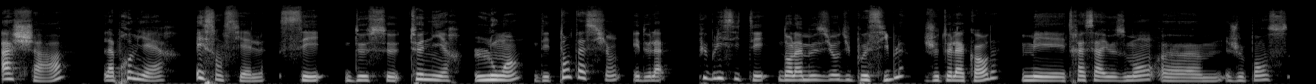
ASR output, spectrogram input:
achat. La première, essentielle, c'est de se tenir loin des tentations et de la publicité dans la mesure du possible, je te l'accorde. Mais très sérieusement, euh, je pense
